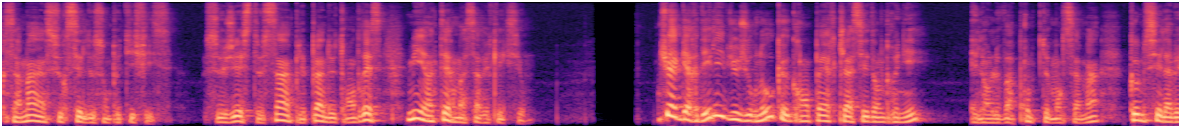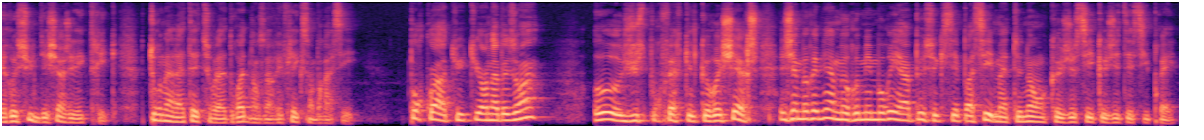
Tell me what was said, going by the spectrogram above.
sa main sur celle de son petit-fils. Ce geste simple et plein de tendresse mit un terme à sa réflexion. Tu as gardé les vieux journaux que grand-père classait dans le grenier? Elle enleva promptement sa main, comme si elle avait reçu une décharge électrique, tourna la tête sur la droite dans un réflexe embrassé. Pourquoi? Tu, tu en as besoin? Oh, juste pour faire quelques recherches. J'aimerais bien me remémorer un peu ce qui s'est passé maintenant que je sais que j'étais si près.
